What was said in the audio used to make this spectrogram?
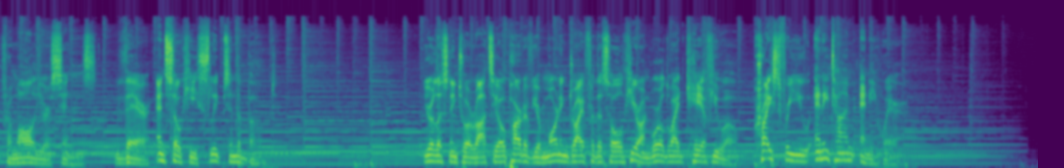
from all your sins there. And so he sleeps in the boat. You're listening to Oratio, part of your morning drive for the soul here on Worldwide KFUO. Christ for you, anytime, anywhere.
